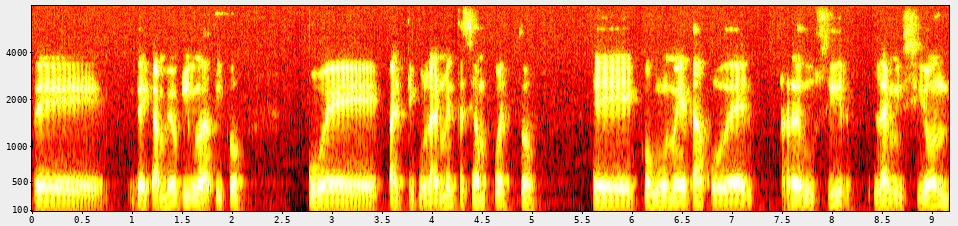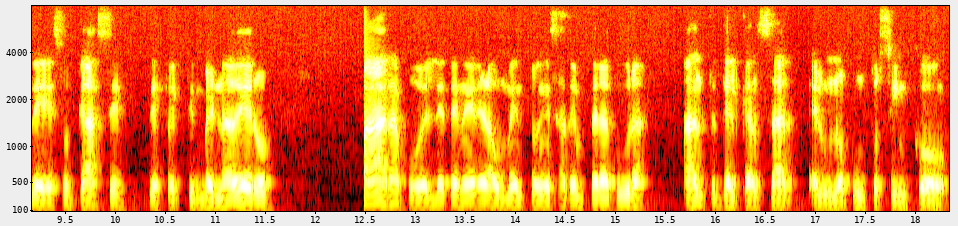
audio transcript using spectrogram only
de, cambio climático, pues particularmente se han puesto eh, como meta poder reducir la emisión de esos gases de efecto invernadero para poder detener el aumento en esa temperatura antes de alcanzar el 1.5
